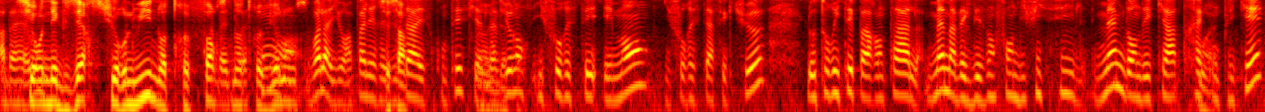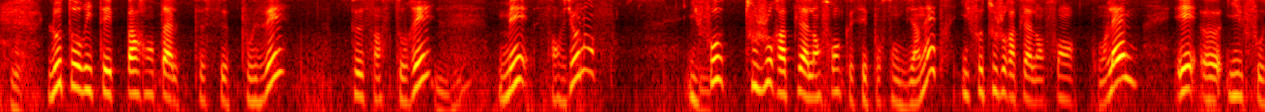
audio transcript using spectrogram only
Ah bah si oui. on exerce sur lui notre Ah force, bah, de toute notre façon, violence. Voilà, il n'y aura pas les résultats escomptés s'il y a de la d'accord. violence. Il faut rester aimant, il faut rester affectueux. L'autorité parentale, même avec des enfants difficiles, même dans des cas très Ouais. compliqués, Ouais. l'autorité parentale peut se poser, peut s'instaurer, Mhm. mais sans violence. Il faut toujours rappeler à l'enfant que c'est pour son bien-être, il faut toujours rappeler à l'enfant qu'on l'aime, et euh, il faut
